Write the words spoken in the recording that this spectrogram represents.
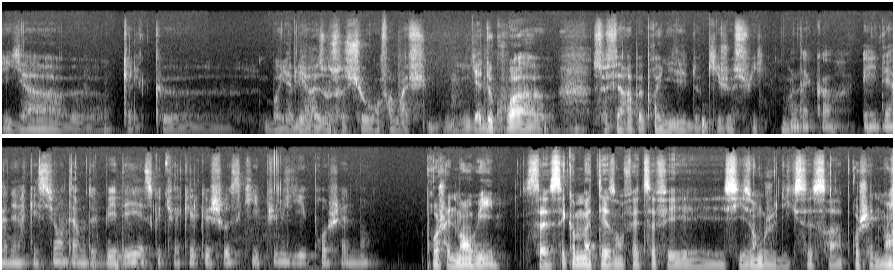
Il y a euh, quelques. Bon, il y a les réseaux sociaux, enfin bref, il y a de quoi euh, se faire à peu près une idée de qui je suis. Voilà. D'accord. Et dernière question, en termes de BD, est-ce que tu as quelque chose qui est publié prochainement? Prochainement, oui. C'est comme ma thèse en fait. Ça fait six ans que je dis que ce sera prochainement.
